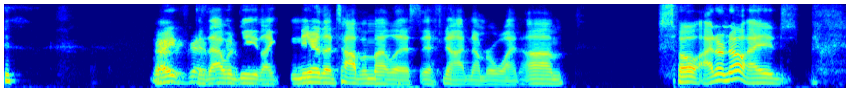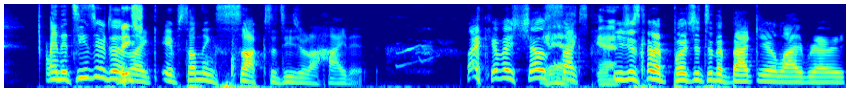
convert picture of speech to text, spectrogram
right? Because that would be like near the top of my list, if not number one. Um, so I don't know. I just- And it's easier to They sh- like if something sucks, it's easier to hide it. like if a show Yeah, sucks, yeah. you just kind of push it to the back of your library,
